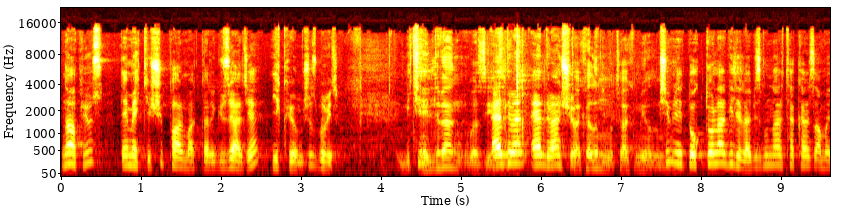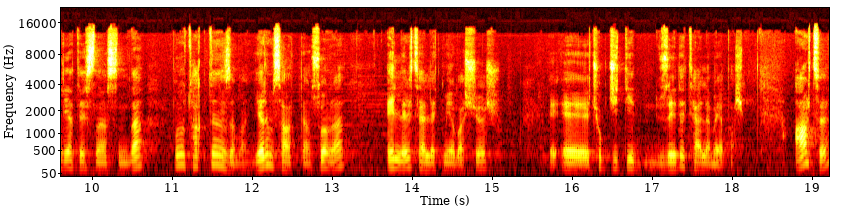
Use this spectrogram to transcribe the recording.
Ne yapıyoruz? Demek ki şu parmakları güzelce yıkıyormuşuz. Bu bir. İki, Eldiven vaziyeti. eldiven, eldiven şu. Takalım mı takmayalım mı? Şimdi doktorlar bilirler. Biz bunları takarız ameliyat esnasında. Bunu taktığın zaman yarım saatten sonra elleri terletmeye başlıyor. E, e, çok ciddi düzeyde terleme yapar. Artı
